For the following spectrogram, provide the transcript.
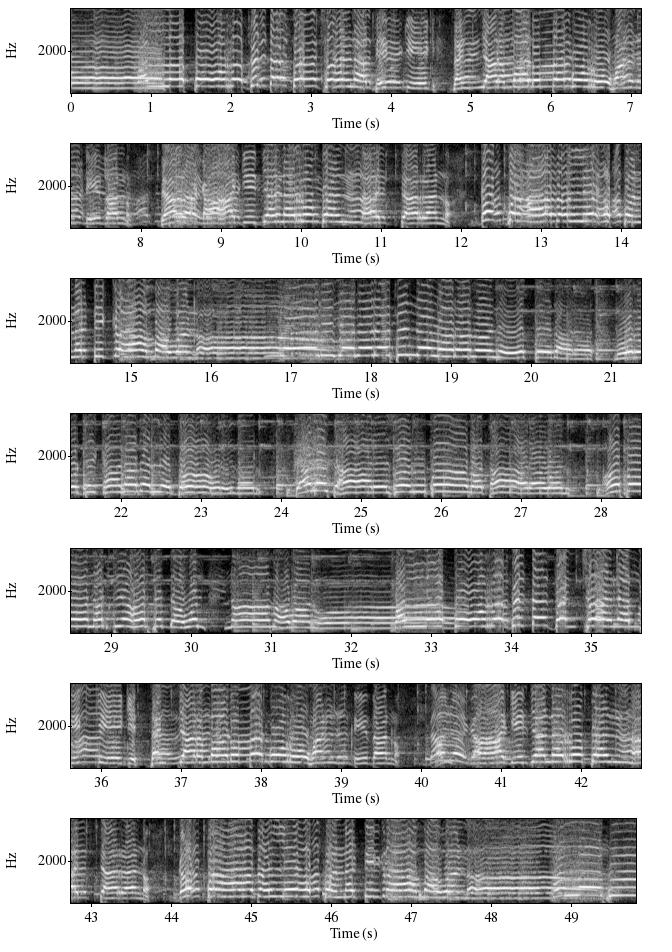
ಪಲ್ಲಪೂರ ಬಿಟ್ಟ ತಕ್ಷಣ ಬೆಕ್ಕಿ ಸಂಚಾರ ಮಾಡುತ್ತ ಗುರು ಹೊಂಟಿದನು ಬೆರಗಾಗಿ ಜನರು ಬೆನ್ನಚ್ಚರನ್ನು ಗಪ್ಪ ಆದಲ್ಲಿ ಅಪ್ಪನಟ್ಟಿ ಗ್ರಾಮವನು. ಎತ್ತಿದಾರ ಮೂರು ಠಿಕಾಣದಲ್ಲಿ ತೋರಿದರು ಬ್ಯಾರೆ ಬ್ಯಾರೆ ಸ್ವರೂಪಾವತಾರವನು. ಅಪನಟ್ಟಿ ಹರ್ಷದ ಒಂದ್ ನಾಮವನು. ಪಲ್ಲಪೂರ ಬಿಟ್ಟ ಸಂಚಾರ ದಿಕ್ಕಿಗೆ ಸಂಚಾರ ಮಾಡುತ್ತ ಗುರು ಹೊಂಟಿದನು. ಬೆರಗಾಗಿ ಜನರು ಬೆನ್ನಚ್ಚರನ್ನು ಗಪ್ಪಾದಲ್ಲಿ ಅಪ್ಪನಟ್ಟಿ ಗ್ರಾಮವನು. ಕೊಲ್ಲಾಪುರ ಬಿಟ್ಟ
